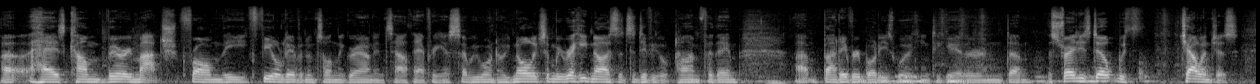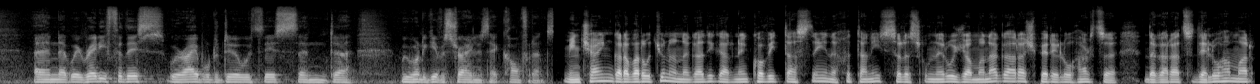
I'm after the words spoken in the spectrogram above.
Uh, has come very much from the field evidence on the ground in South Africa. So we want to acknowledge them. We recognise it's a difficult time for them, uh, but everybody's working together. And um, Australia's dealt with challenges. And uh, we're ready for this. We're able to deal with this, and uh, we want to give Australians that confidence. Մինչայն կառավարությունը նկատի կառնեն COVID-19 խթանիչ սրսկումներու ժամանակը առաջ բերելու հարցը դգարացնելու համար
